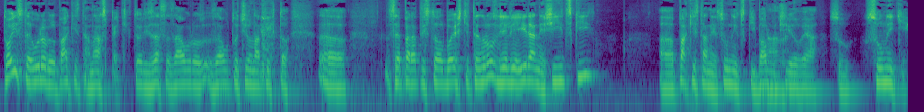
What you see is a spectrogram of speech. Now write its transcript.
To isté urobil Pakistan naspäť, ktorý zase zautočil na týchto uh, separatistov, lebo ešte ten rozdiel je Irán je šítsky, uh, Pakistan je sunnický, Balučiovia sú suniti.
